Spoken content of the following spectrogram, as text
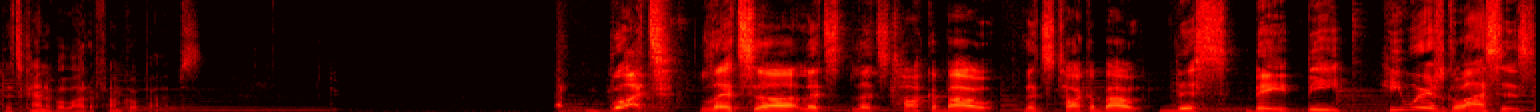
that's kind of a lot of Funko Pops. But let's uh, let's let's talk about let's talk about this baby. He wears glasses,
